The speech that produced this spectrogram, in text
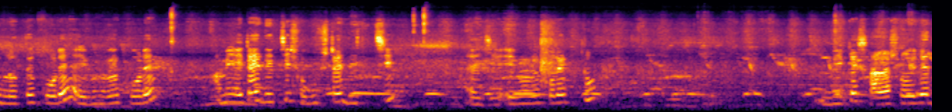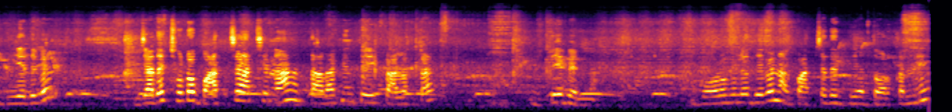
তুলোতে করে এইভাবে করে আমি এটাই দিচ্ছি, সবুজটাই দিচ্ছি। এই যে এইভাবে করে একটু মেখে সারা শরীরে দিয়ে দেবেন যাদের ছোট বাচ্চা আছে না, তারা কিন্তু এই কালারটা দেবেন না। বড় হলে দেবেন আর বাচ্চাদের দেওয়ার দরকার নেই,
